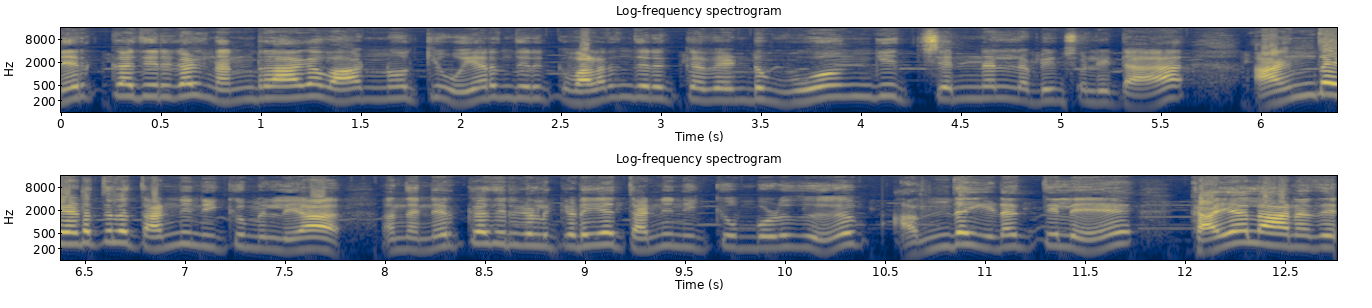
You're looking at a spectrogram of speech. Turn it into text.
நெற்கதிர்கள் நன்றாக வான் நோக்கி வளர்ந்திருக்க வேண்டும். ஓங்கி சென்னல் அப்படின்னு சொல்லிட்டா. அந்த இடத்துல தண்ணி நிற்கும் இல்லையா? அந்த நெற்கதிர்களுக்கிடையே தண்ணி நிற்கும் பொழுது அந்த இடத்திலே கயலானது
